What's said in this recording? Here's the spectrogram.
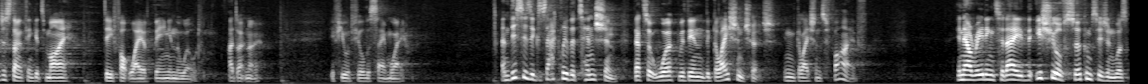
just don't think it's my default way of being in the world. I don't know if you would feel the same way. And this is exactly the tension that's at work within the Galatian church in Galatians 5. In our reading today, the issue of circumcision was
